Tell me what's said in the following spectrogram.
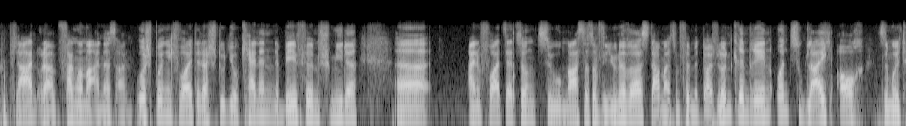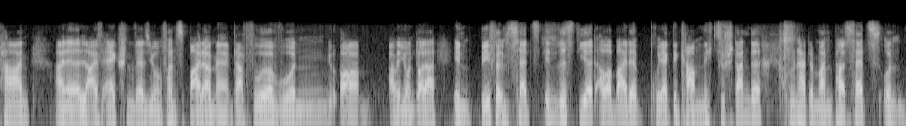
geplant, oder fangen wir mal anders an. Ursprünglich wollte das Studio Canon, eine B-Filmschmiede, äh, eine Fortsetzung zu Masters of the Universe, damals ein Film mit Dolph Lundgren drehen und zugleich auch simultan eine Live-Action-Version von Spider-Man. Dafür wurden ja, Millionen Dollar in B-Film-Sets investiert, aber beide Projekte kamen nicht zustande. Nun hatte man ein paar Sets und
